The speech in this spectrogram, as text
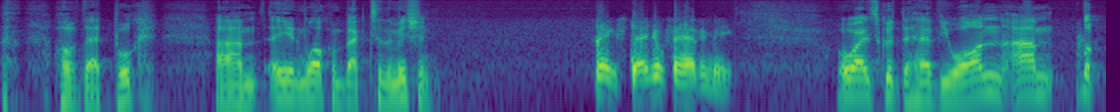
of that book. Um, Ian, welcome back to the mission. Thanks, Daniel, for having me. Always good to have you on. Um, look,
